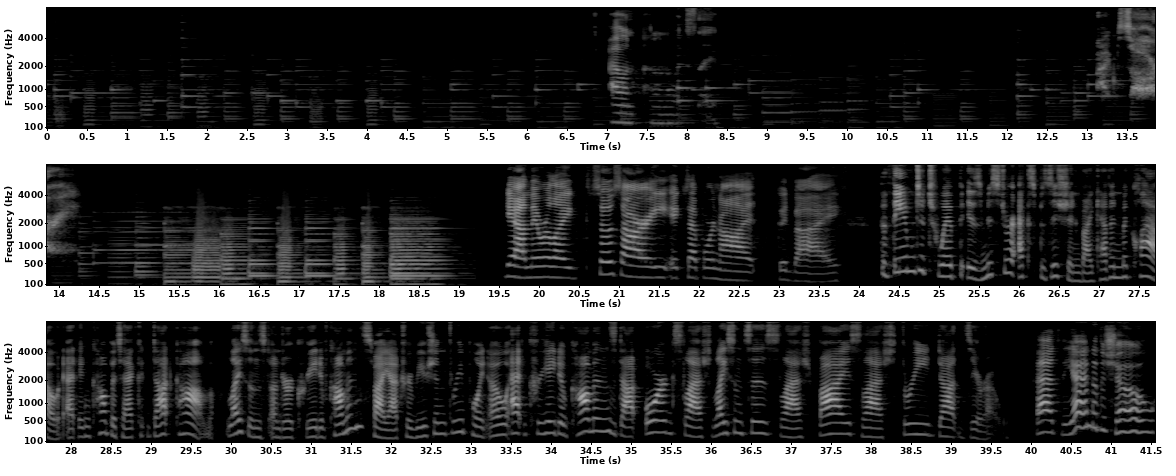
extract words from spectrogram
I don't, I don't know what to say. I'm sorry. Yeah, and they were like, so sorry, except we're not. Goodbye. The theme to TWIP is Mr. Exposition by Kevin MacLeod at Incompetech.com, licensed under Creative Commons by Attribution 3.0 at creativecommons.org slash licenses slash by slash 3.0. That's the end of the show.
